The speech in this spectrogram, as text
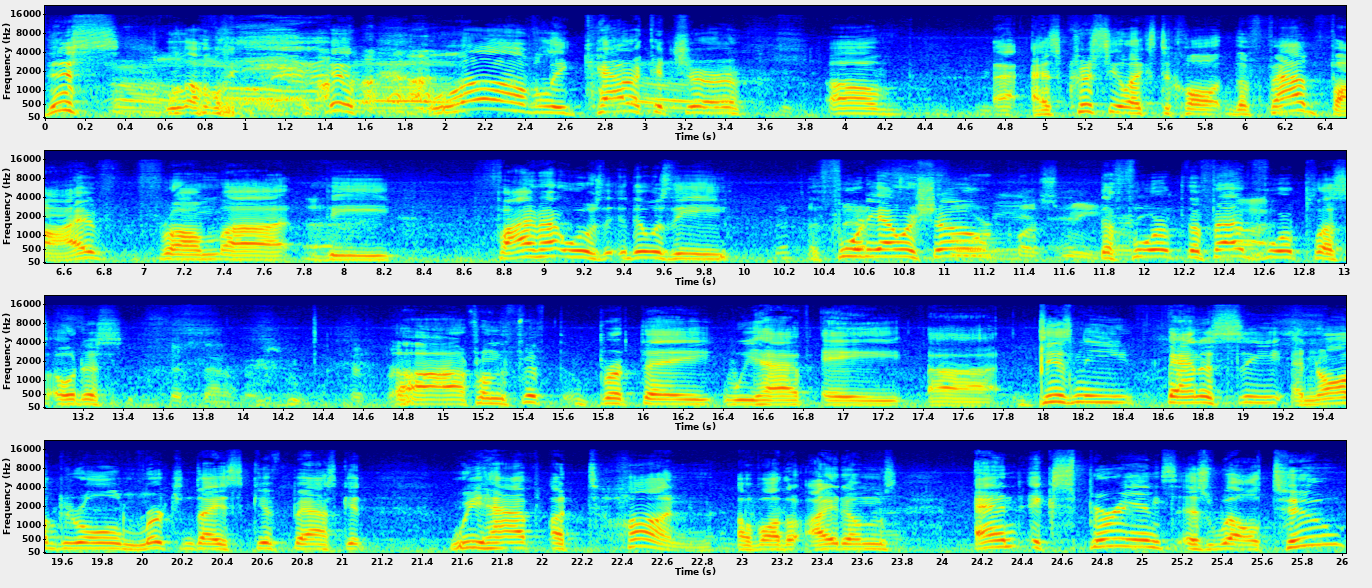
this lovely, lovely caricature of, as Christy likes to call it, the Fab Five from uh, the five hour. What was it? There was the, the 40 hour show. Four plus me. The four, the Fab Four plus Otis. Fifth anniversary. Uh, from the fifth birthday, we have a uh, Disney Fantasy inaugural merchandise gift basket. We have a ton of other items and experience as well too.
